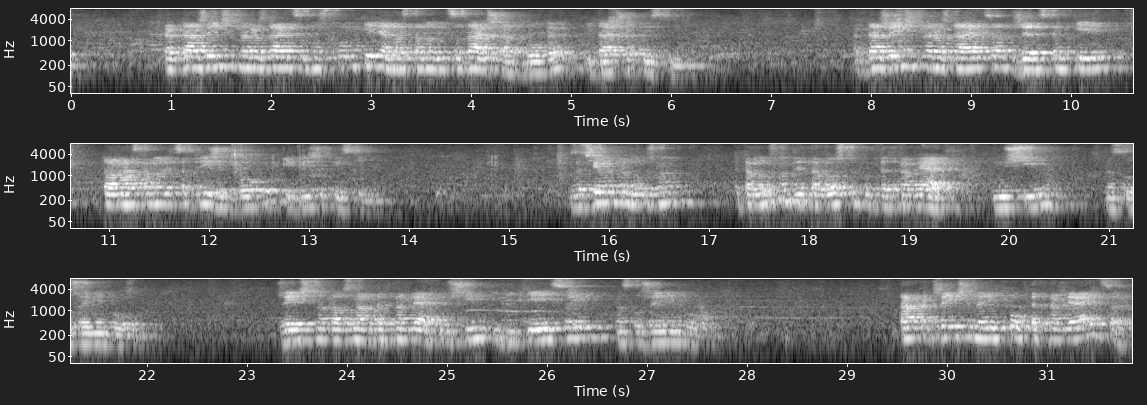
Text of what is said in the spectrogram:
Когда женщина рождается в мужском теле, она становится дальше от Бога и дальше от истины. Когда женщина рождается в женском теле, то она становится ближе к Богу и ближе к истине. Зачем это нужно? Это нужно для того, чтобы вдохновлять мужчин на служение Богу. Женщина должна вдохновлять мужчин и детей своих на служение Богу. Так как женщина легко вдохновляется,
